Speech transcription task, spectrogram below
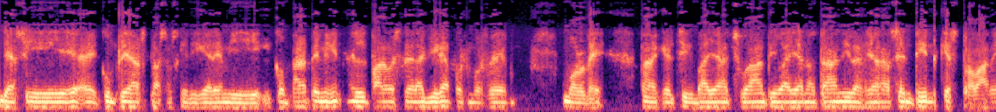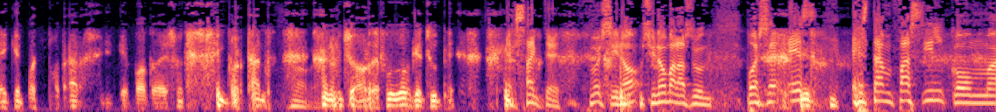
de així eh, complir els plaços que diguérem i, i com ara tenim el paro este de la Lliga, pues mos ve molt bé perquè el xic vaya jugant i vaya notant i vaya sentint que es troba bé, que pot votar i que pot això que és important en un jugador de futbol que xute. Exacte. Pues si no, si no mal assunt. Pues eh, és, és tan fàcil com uh,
